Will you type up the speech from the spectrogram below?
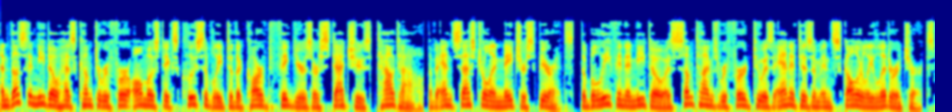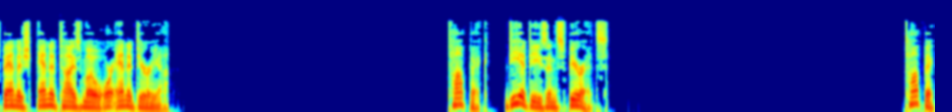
and thus Anito has come to refer almost exclusively to the carved figures or statues of ancestral and nature spirits. The belief in Anito is sometimes referred to as anitism in scholarly literature, Spanish anitismo or. Topic: Deities and spirits. Topic.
